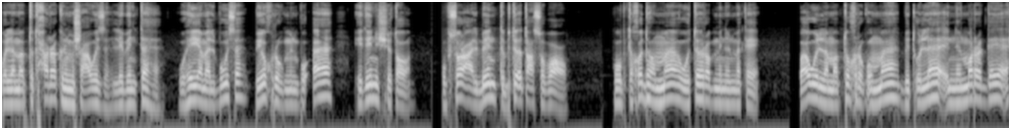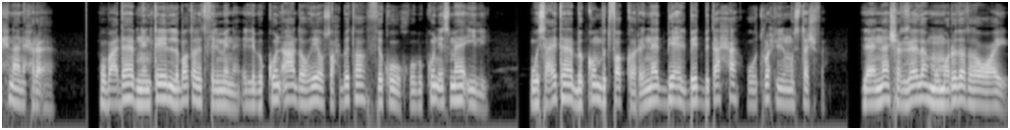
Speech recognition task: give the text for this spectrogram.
ولما بتتحرك المشعوذة لبنتها وهي ملبوسة بيخرج من بقها إيدين الشيطان. وبسرعة البنت بتقطع صباعه. وبتاخدها أمها وتهرب من المكان. وأول لما بتخرج أمها بتقول لها إن المرة الجاية إحنا هنحرقها. وبعدها بننتقل لبطلة فيلمنا اللي بتكون قاعدة وهي وصاحبتها في كوخ وبتكون اسمها إيلي. وساعتها بتكون بتفكر إنها تبيع البيت بتاعها وتروح للمستشفى لأنها شغالة ممرضة تطوعية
